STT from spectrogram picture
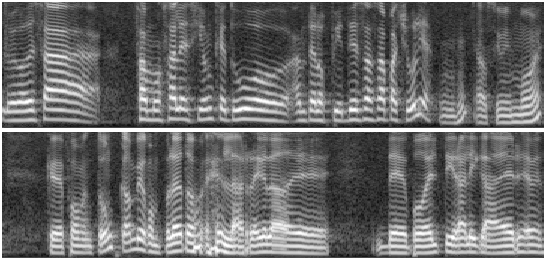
luego de esa famosa lesión que tuvo ante los pies de esa Zapachulia. Ujú, Así mismo es, que fomentó un cambio completo en la regla de, de poder tirar y caer.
